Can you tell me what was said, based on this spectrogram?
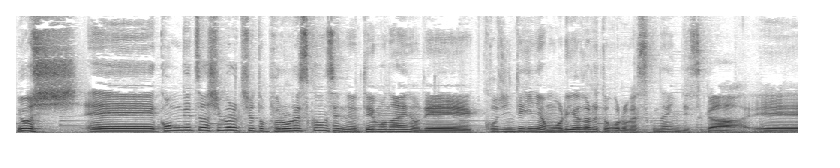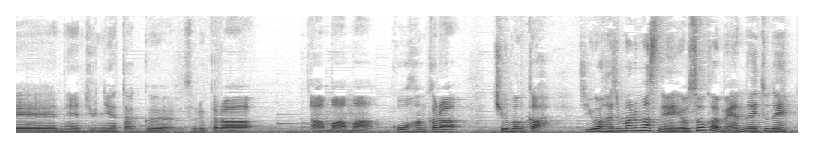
よし、えー、今月はしばらくちょっとプロレス観戦の予定もないので、個人的には盛り上がるところが少ないんですが、えー、ね、ジュニアタッグ、それから、あ、まあまあ、後半から中盤か、G1 始まりますね。予想会もやんないとね、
